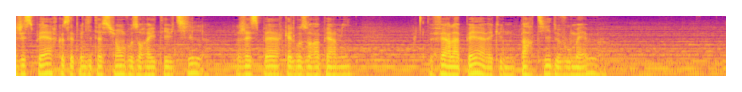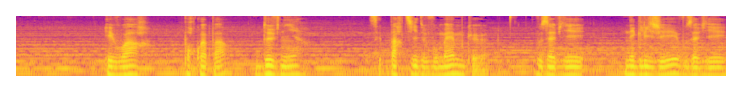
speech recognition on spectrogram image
J'espère que cette méditation vous aura été utile, j'espère qu'elle vous aura permis de faire la paix avec une partie de vous-même et voir, pourquoi pas, devenir cette partie de vous-même que vous aviez négligée, vous aviez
